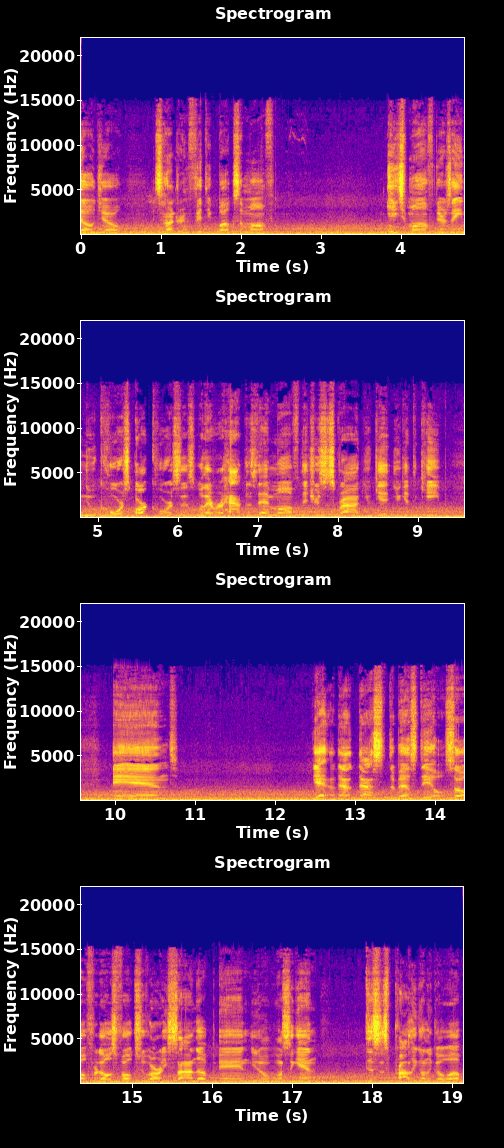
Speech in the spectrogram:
dojo it's 150 bucks a month each month there's a new course or courses whatever happens that month that you subscribe you get you get to keep and yeah, that that's the best deal. So for those folks who already signed up, and you know, once again, this is probably going to go up.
